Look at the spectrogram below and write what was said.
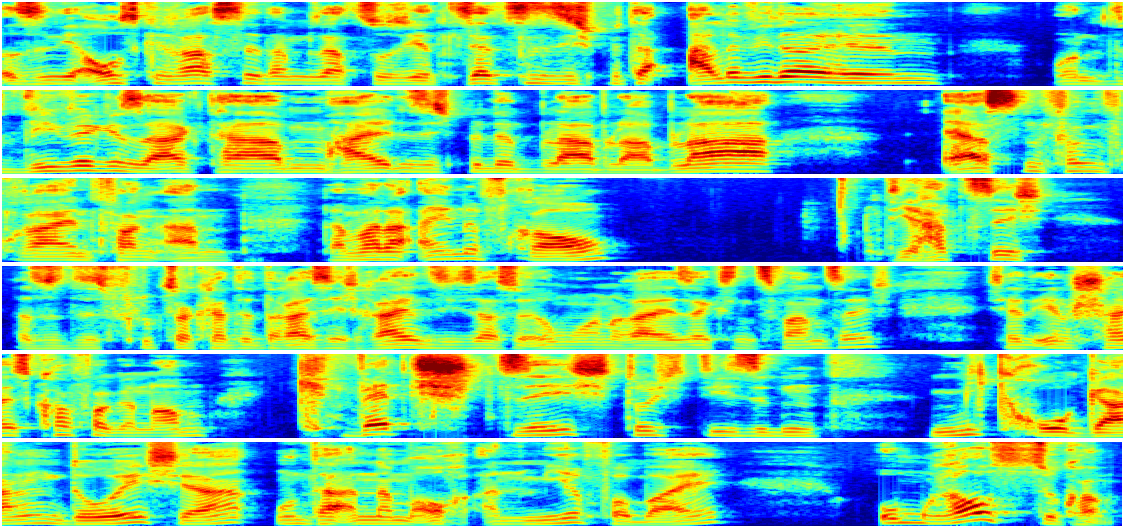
sind die ausgerastet, haben gesagt, so, jetzt setzen Sie sich bitte alle wieder hin. Und wie wir gesagt haben, halten Sie sich bitte bla, bla, bla. Ersten fünf Reihen fangen an. Dann war da eine Frau, die hat sich, also das Flugzeug hatte 30 Reihen, sie saß irgendwo in Reihe 26. Sie hat ihren scheiß Koffer genommen, quetscht sich durch diesen Mikrogang durch, ja, unter anderem auch an mir vorbei, um rauszukommen.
